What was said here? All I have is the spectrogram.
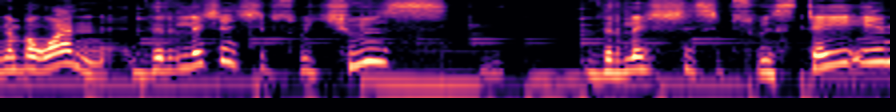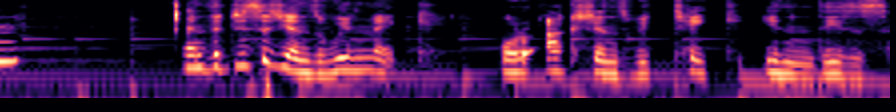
number one, the relationships we choose, the relationships we stay in, and the decisions we make or actions we take in these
